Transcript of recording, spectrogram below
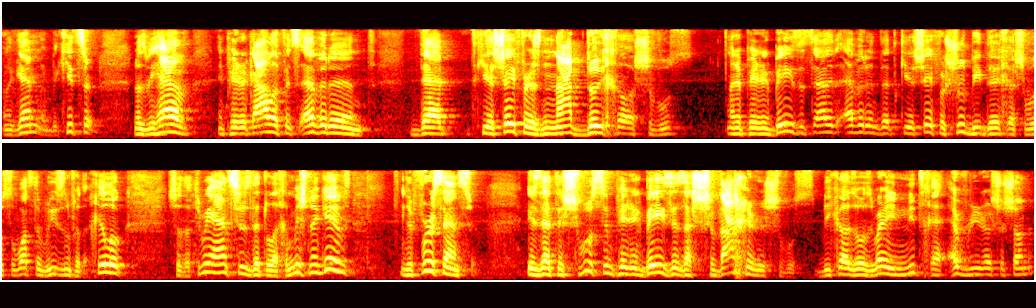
And again, Bekitzer, as we have in Perik Aleph, it's evident that Tkiyah Shefer is not Doicha Shavus. And in Perik Beis, it's evident that Tkiyah Shefer should be Shavus. So what's the reason for the Chiluk? So the three answers that the Lechem Mishnah gives, the first answer is that the Shavus in Perik Beis is a Shvacher Shavus, because it was very Nitche every Rosh Hashanah.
